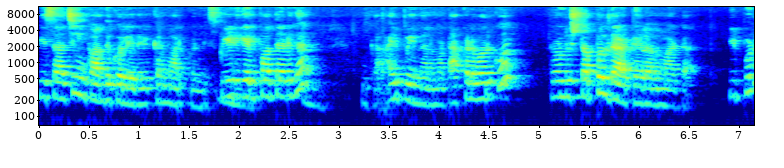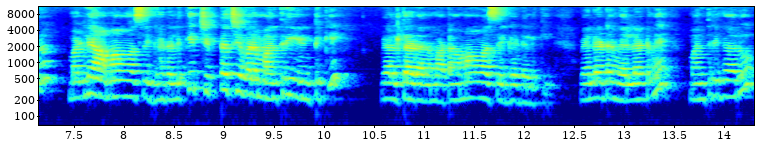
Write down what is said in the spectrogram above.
పిశాచి ఇంకా అందుకోలేదు విక్రమార్కుడిని. స్పీడ్గా వెళ్ళిపోతాడుగా. ఇంకా అయిపోయింది అనమాట అక్కడి వరకు రెండు స్టెప్పులు దాటాడు అనమాట ఇప్పుడు మళ్ళీ అమావాస్య గడలకి చిట్ట చివరి మంత్రి ఇంటికి వెళ్తాడనమాట. అమావాస్య గడలకి. వెళ్ళడం వెళ్ళడమే మంత్రి గారు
